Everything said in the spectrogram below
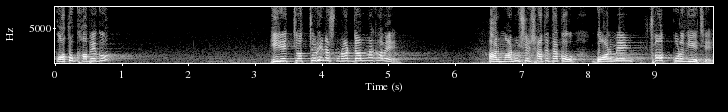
কত খাবে গো? হীরের চচ্চড়ি না সোনার ডাল না খাবে? আর মানুষের সাথে থাকো গভর্নমেন্ট সব করে দিয়েছে।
